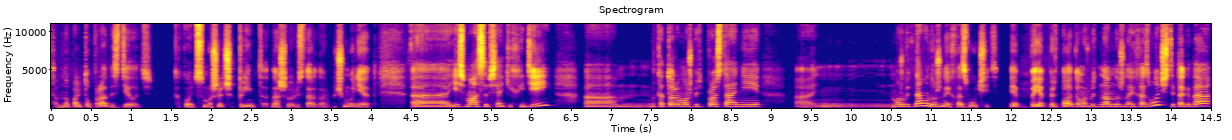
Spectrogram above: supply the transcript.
там, на пальто Прада сделать какой-нибудь сумасшедший принт от нашего иллюстратора. Почему нет? А, есть масса всяких идей, которые, может быть, просто они а, может быть, нам нужно их озвучить. Я, я предполагаю, может быть, нам нужно их озвучить, и тогда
